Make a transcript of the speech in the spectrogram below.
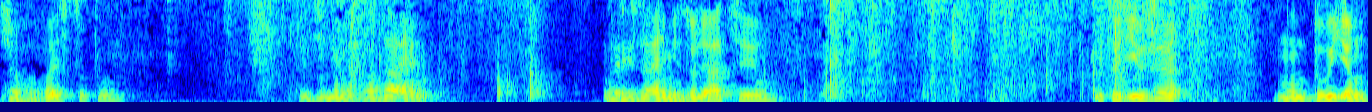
цього виступу. Тоді ми накладаємо, вирізаємо ізоляцію і тоді вже монтуємо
